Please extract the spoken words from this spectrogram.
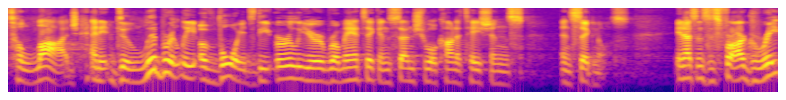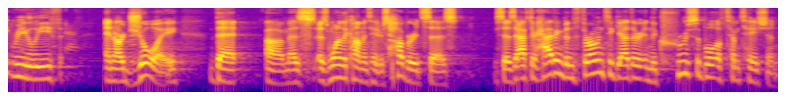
to lodge, and it deliberately avoids the earlier romantic and sensual connotations and signals. In essence, it's for our great relief and our joy that, um, as, as one of the commentators, Hubbard says, he says, after having been thrown together in the crucible of temptation,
